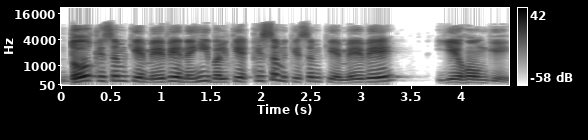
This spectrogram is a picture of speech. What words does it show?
دو قسم کے میوے نہیں بلکہ قسم قسم کے میوے یہ ہوں گے۔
